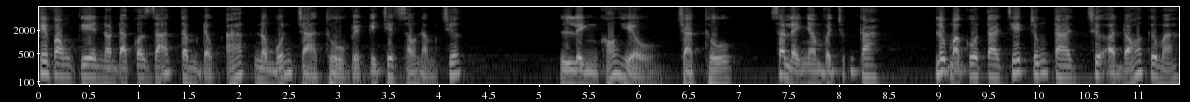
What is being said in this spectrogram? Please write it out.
Cái vong kia nó đã có giá tâm độc ác, Nó muốn trả thù về cái chết 6 năm trước. Linh khó hiểu, Trả thù, Sao lại nhằm vào chúng ta? Lúc mà cô ta chết, chúng ta chưa ở đó cơ mà.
